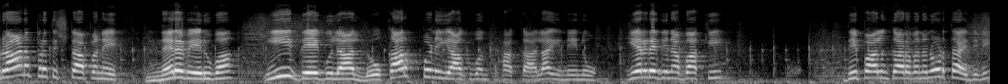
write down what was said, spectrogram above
ಪ್ರಾಣ ಪ್ರತಿಷ್ಠಾಪನೆ ನೆರವೇರುವ ಈ ದೇಗುಲ ಲೋಕಾರ್ಪಣೆಯಾಗುವಂತಹ ಕಾಲ ಇನ್ನೇನು ಎರಡೇ ದಿನ ಬಾಕಿ. ದೀಪಾಲಂಕಾರವನ್ನು ನೋಡ್ತಾ ಇದ್ದೀವಿ.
